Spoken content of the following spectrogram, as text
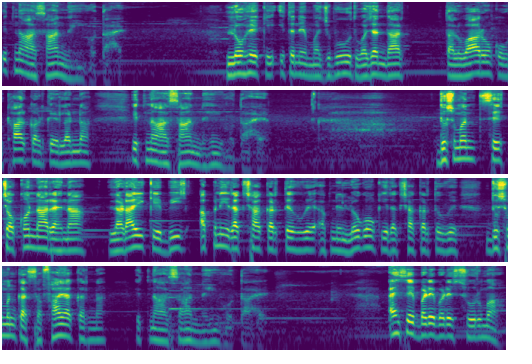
इतना आसान नहीं होता है। लोहे की इतने मज़बूत वजनदार तलवारों को उठा करके लड़ना इतना आसान नहीं होता है। दुश्मन से चौकन्ना रहना, लड़ाई के बीच अपनी रक्षा करते हुए, अपने लोगों की रक्षा करते हुए दुश्मन का सफाया करना इतना आसान नहीं होता है। ऐसे बड़े बड़े सुरमा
